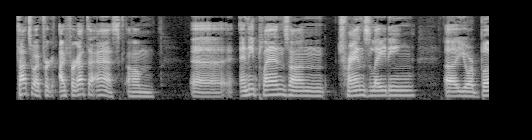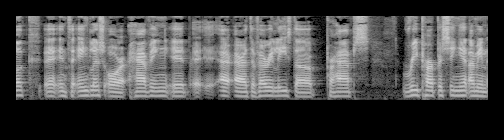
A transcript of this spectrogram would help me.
Tatsu, I, for, I forgot to ask, um, uh, any plans on translating uh, your book uh, into English or having it, uh, or at the very least, uh, perhaps repurposing it. I mean,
